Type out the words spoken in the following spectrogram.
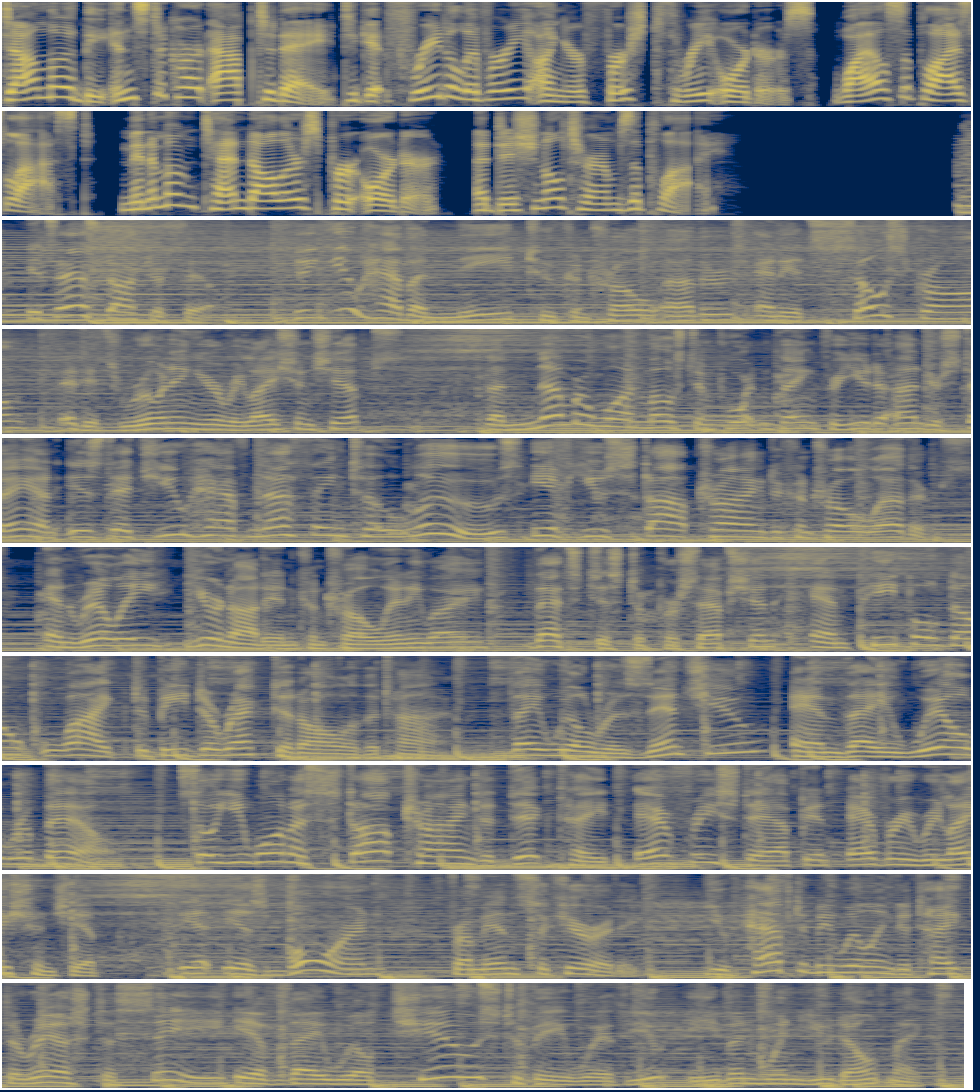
Download the Instacart app today to get free delivery on your first three orders while supplies last. Minimum $10 per order. Additional terms apply. It's Ask Dr. Phil. Do you have a need to control others and it's so strong that it's ruining your relationships? The number one most important thing for you to understand is that you have nothing to lose if you stop trying to control others. And really, you're not in control anyway. That's just a perception, and people don't like to be directed all of the time. They will resent you and they will rebel. So you want to stop trying to dictate every step in every relationship. It is born from insecurity. You have to be willing to take the risk to see if they will choose to be with you even when you don't make them.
